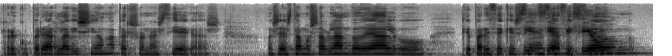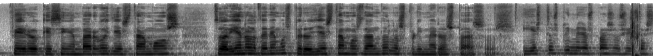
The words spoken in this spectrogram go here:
recuperar la visión a personas ciegas. O sea, estamos hablando de algo que parece que es ciencia, ciencia ficción, ficción, pero que sin embargo ya estamos Todavía no lo tenemos, pero ya estamos dando los primeros pasos. ¿Y estos primeros pasos y estas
